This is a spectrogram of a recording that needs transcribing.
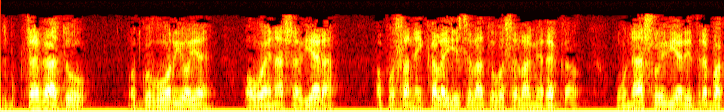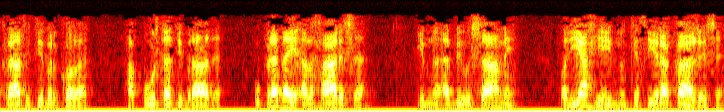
zbog čega to? Odgovorio je, ovo je naša vjera, A poslanik alaihi salatu wasalam je rekao, u našoj vjeri treba kratiti brkove, a puštati brade. U predaji Al-Harisa ibn Abi Usami od Jahje ibn Kathira kaže se,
